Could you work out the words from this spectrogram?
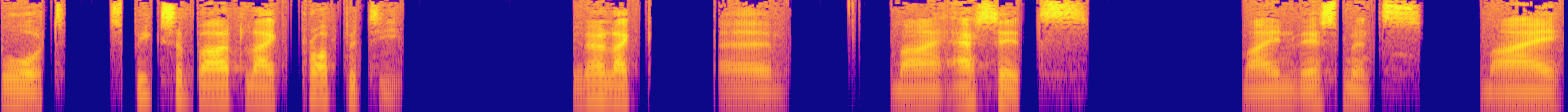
bought, speaks about like property. You know, like um, my assets, my investments, my,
